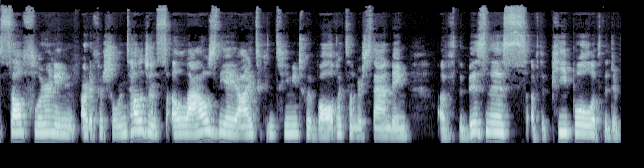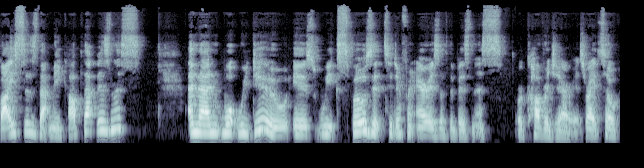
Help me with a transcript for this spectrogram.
self-learning artificial intelligence allows the AI to continue to evolve its understanding of the business, of the people, of the devices that make up that business. And then what we do is we expose it to different areas of the business or coverage areas, right? So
